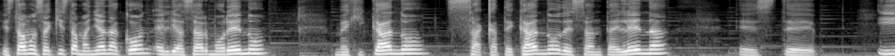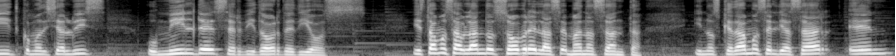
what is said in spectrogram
Estamos aquí esta mañana con Eliazar Moreno, mexicano, zacatecano de Santa Elena, este, y como decía Luis, humilde servidor de Dios. Y estamos hablando sobre la Semana Santa. Y nos quedamos, Eliazar, en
